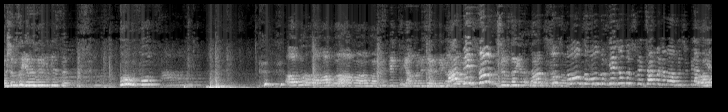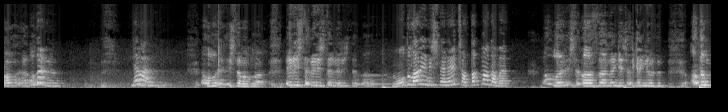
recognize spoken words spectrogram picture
Başımıza gelenleri bir bilsen. Of of. Abla, abla, abla, abla. Biz bittik abla, biz eridik. Lan bir sus! Başımıza gelenler. Lan sus ne oldu oğlum? Geç otur şuraya çarpacağım ağzını şu plak diye. Abla ya. Otur. Ne var? Abla eniştem abla. Eniştem eniştem eniştem. Ne oldu lan eniştene? Çatlatma adamı. Abla eniştemi hastaneden geçerken gördüm. Adam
